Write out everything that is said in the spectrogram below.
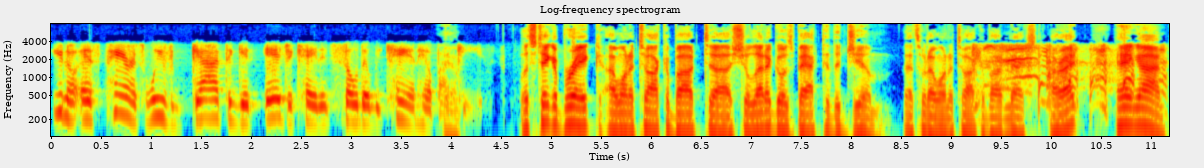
you know, as parents, we've got to get educated so that we can help our kids. Let's take a break. I want to talk about uh, Shaletta goes back to the gym. That's what I want to talk about next. All right? Hang on.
